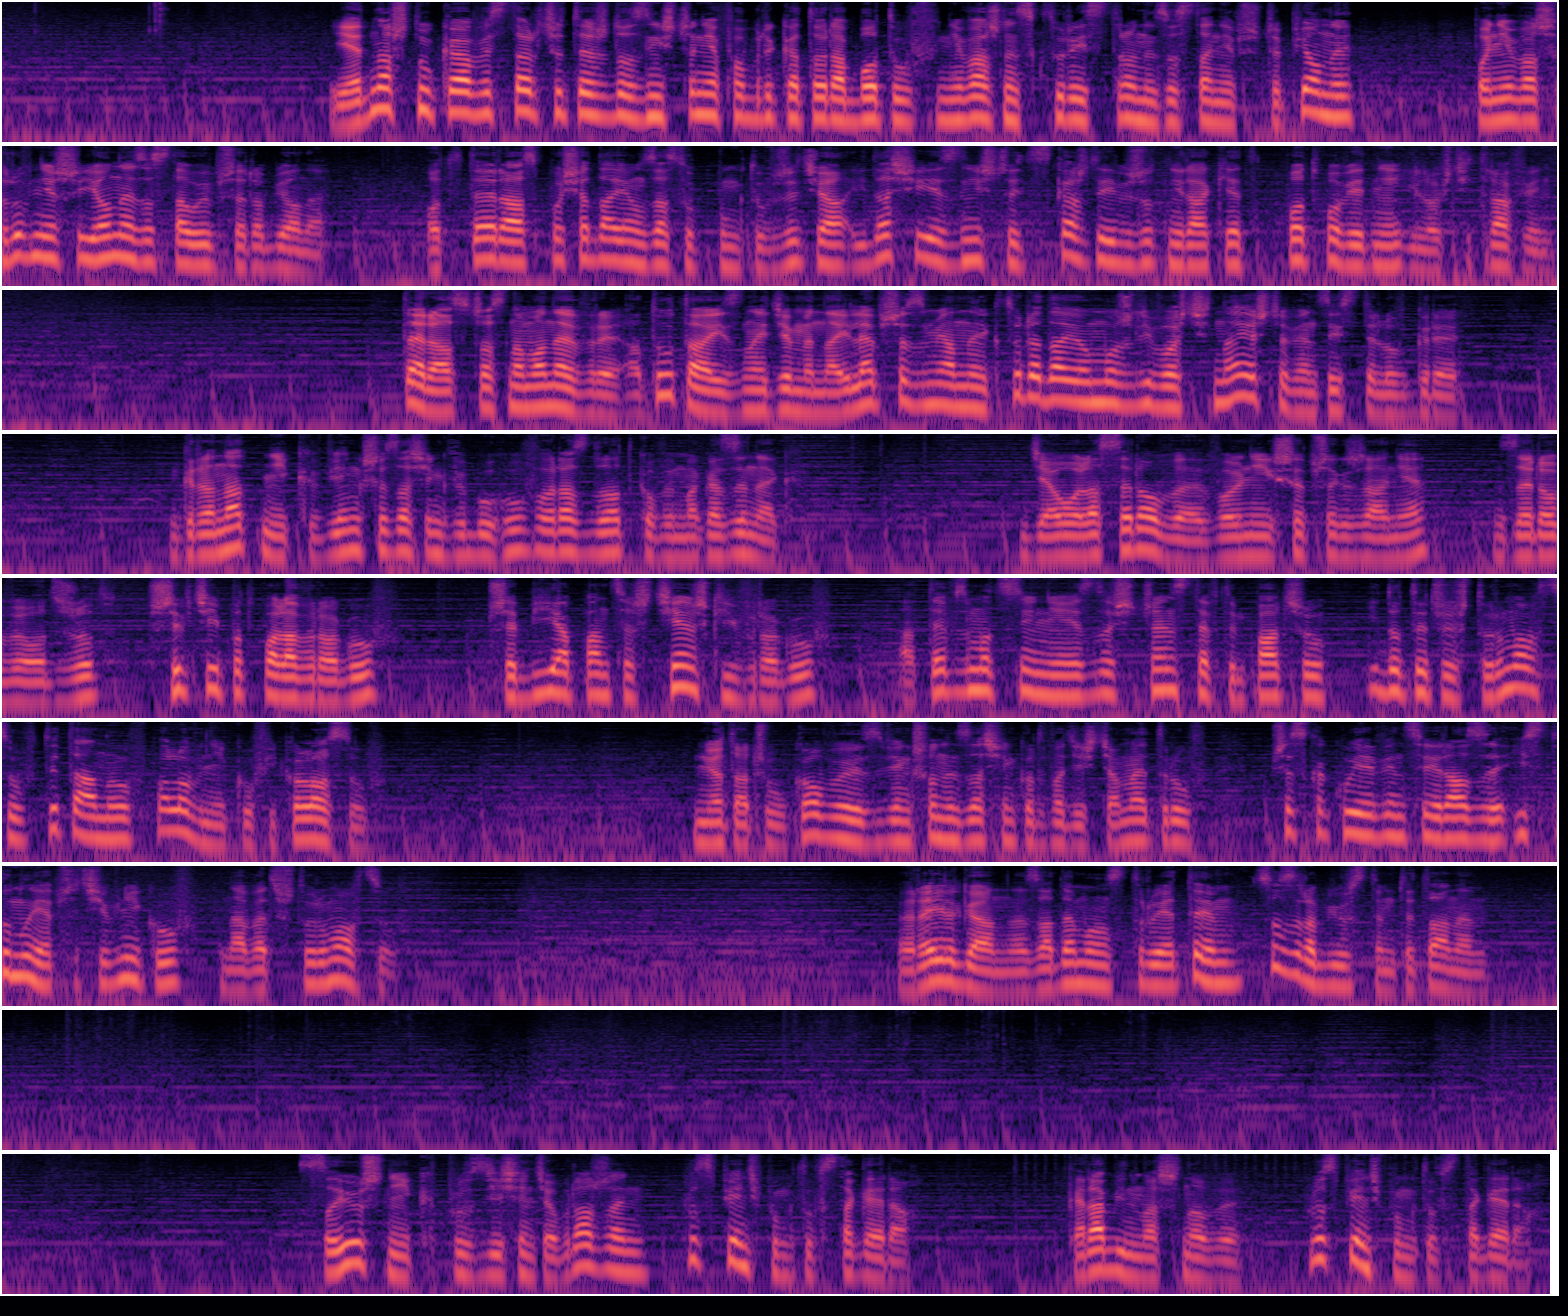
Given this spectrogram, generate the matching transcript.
Jedna sztuka wystarczy też do zniszczenia fabrykatora botów, nieważne z której strony zostanie przyczepiony, ponieważ również i one zostały przerobione. Od teraz posiadają zasób punktów życia i da się je zniszczyć z każdej wyrzutni rakiet po odpowiedniej ilości trafień. Teraz czas na manewry, a tutaj znajdziemy najlepsze zmiany, które dają możliwość na jeszcze więcej stylów gry. Granatnik, większy zasięg wybuchów oraz dodatkowy magazynek. Działo laserowe, wolniejsze przegrzanie, zerowy odrzut, szybciej podpala wrogów, przebija pancerz ciężkich wrogów, a te wzmocnienie jest dość częste w tym patchu i dotyczy szturmowców, tytanów, polowników i kolosów. Miotacz łukowy, zwiększony zasięg o 20 metrów, przeskakuje więcej razy i stunuje przeciwników, nawet szturmowców. Railgun zademonstruje tym, co zrobił z tym tytanem. Sojusznik plus 10 obrażeń, plus 5 punktów stagera. Karabin maszynowy, plus 5 punktów stagera.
